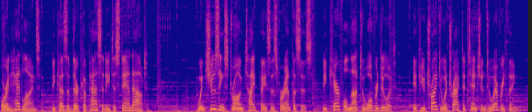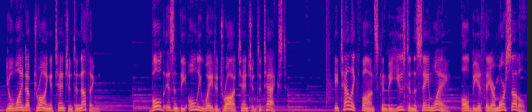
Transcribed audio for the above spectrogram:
or in headlines, because of their capacity to stand out. When choosing strong typefaces for emphasis, be careful not to overdo it. If you try to attract attention to everything, you'll wind up drawing attention to nothing. Bold isn't the only way to draw attention to text. Italic fonts can be used in the same way, albeit they are more subtle.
